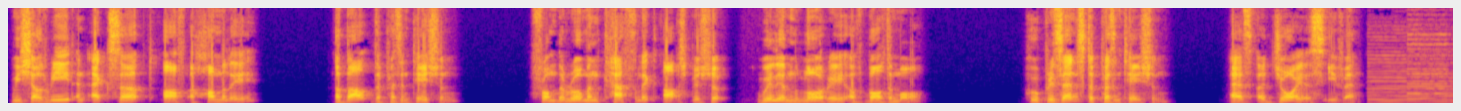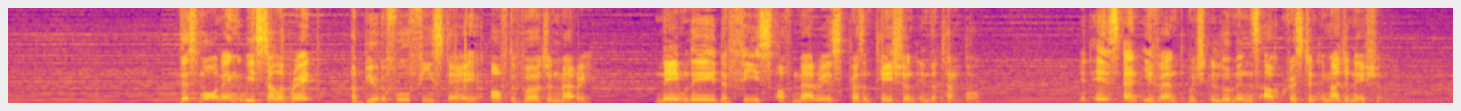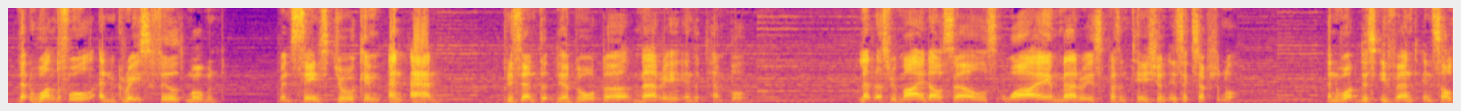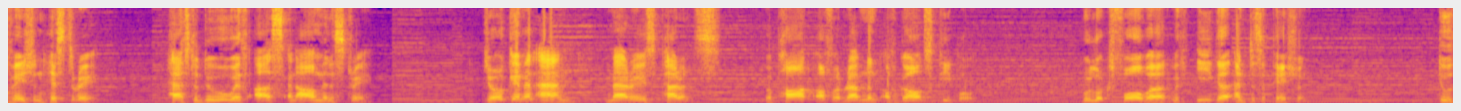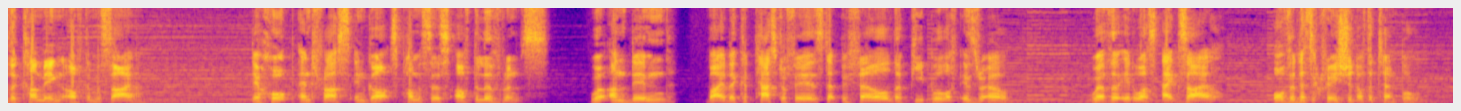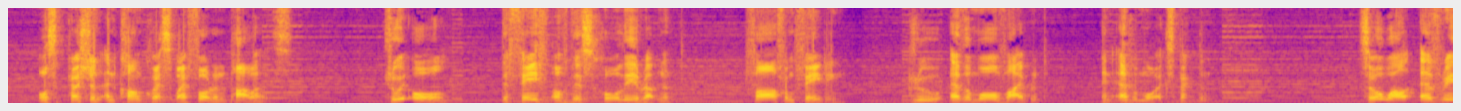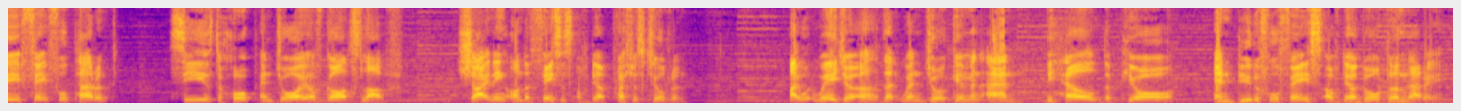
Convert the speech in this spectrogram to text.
we shall read an excerpt of a homily about the presentation from the Roman Catholic Archbishop William Lori of Baltimore, who presents the presentation as a joyous event. This morning we celebrate a beautiful feast day of the Virgin Mary, namely the Feast of Mary's presentation in the Temple. It is an event which illumines our Christian imagination, that wonderful and grace filled moment when Saints Joachim and Anne presented their daughter Mary in the temple. Let us remind ourselves why Mary's presentation is exceptional and what this event in salvation history has to do with us and our ministry. Joachim and Anne, Mary's parents, were part of a remnant of God's people who looked forward with eager anticipation to the coming of the Messiah. Their hope and trust in God's promises of deliverance were undimmed by the catastrophes that befell the people of Israel, whether it was exile or the desecration of the temple or suppression and conquest by foreign powers. Through it all, the faith of this holy remnant, far from fading, grew ever more vibrant and ever more expectant. So while every faithful parent sees the hope and joy of God's love shining on the faces of their precious children, I would wager that when Joachim and Anne beheld the pure and beautiful face of their daughter Mary,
